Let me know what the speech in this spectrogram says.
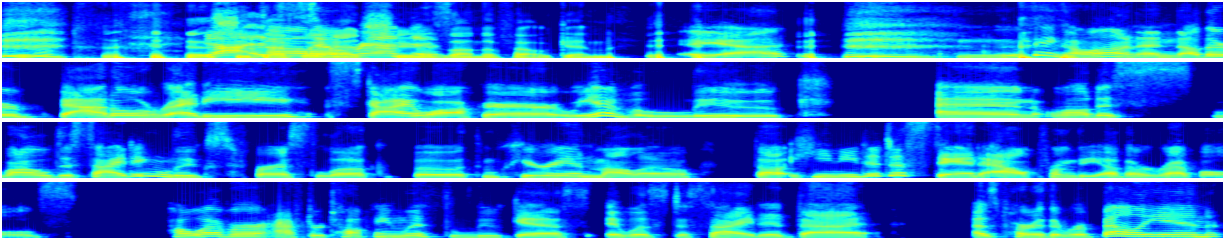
she definitely so had random. shoes on the Falcon. yeah. Moving on, another battle ready Skywalker. We have Luke. And while this while deciding Luke's first look, both McQuarrie and Mollo thought he needed to stand out from the other rebels. However, after talking with Lucas, it was decided that as part of the rebellion,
